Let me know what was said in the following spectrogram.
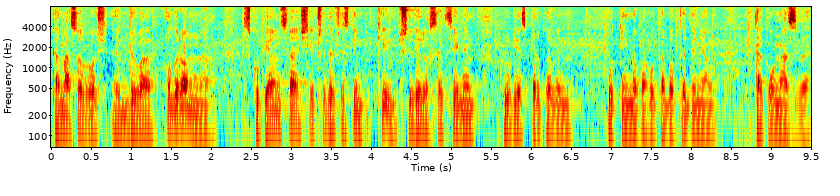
Ta masowość y, była ogromna, skupiająca się przede wszystkim przy wielosekcyjnym klubie sportowym Hutnik Nowa Huta, bo wtedy miał taką nazwę.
